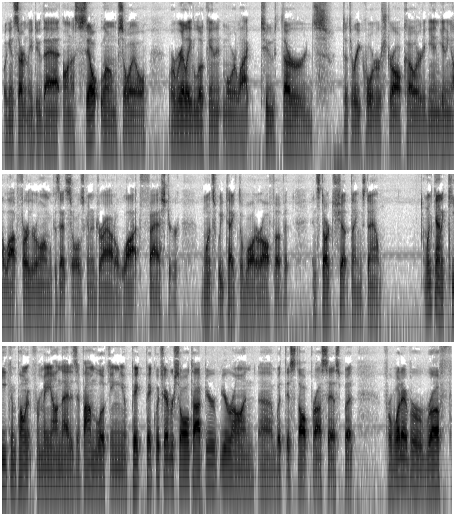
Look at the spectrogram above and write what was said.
we can certainly do that. On a silt loam soil, we're really looking at more like two thirds to three quarter straw colored. Again, getting a lot further along because that soil is going to dry out a lot faster once we take the water off of it and start to shut things down. One kind of key component for me on that is if I'm looking, you know, pick pick whichever soil type you're you're on uh, with this thought process, but for whatever rough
